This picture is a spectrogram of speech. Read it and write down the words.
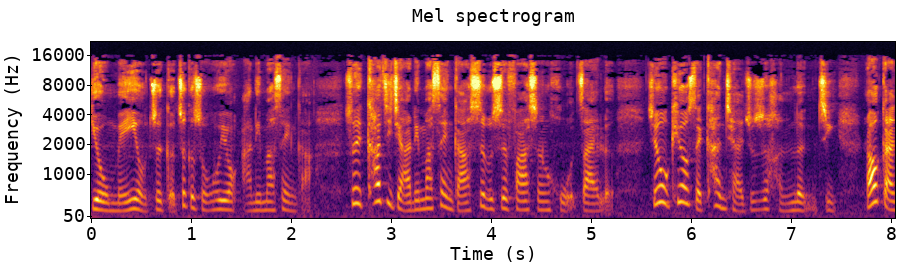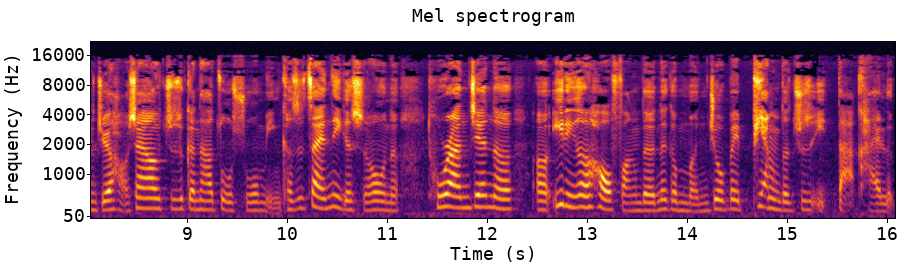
有没有这个？这个时候会用阿里マセンガ，所以カジ家阿里マセンガ是不是发生火灾了？结果 Kyose 看起来就是很冷静，然后感觉好像要就是跟他做说明。可是，在那个时候呢，突然间呢，呃，一零二号房的那个门就被砰的，就是一打开了。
